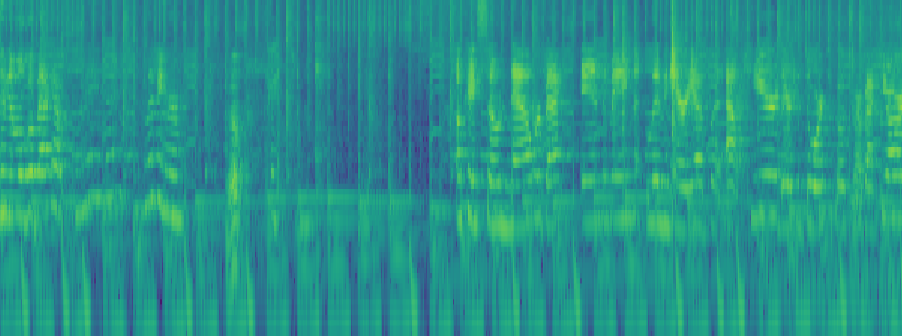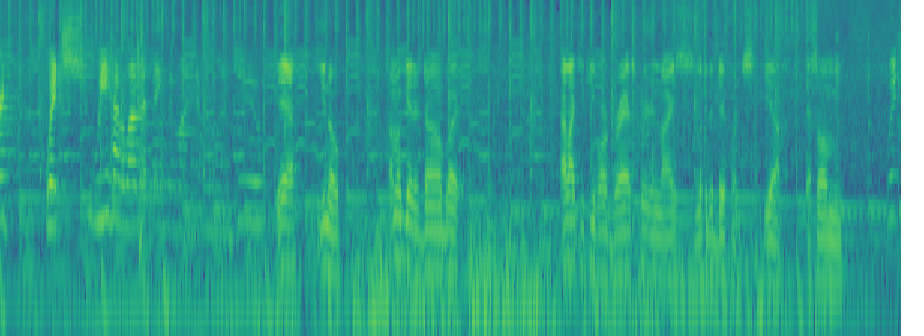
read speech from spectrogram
And then we'll go back out to the main main living room. Yep. Okay. Okay, so now we're back in the main living area, but out here there's a door to go to our backyard, which we have a lot of things in mind Yeah, you know, I'm gonna get it done, but I like to keep our grass pretty nice. Look at the difference. Yeah, that's all me. Which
